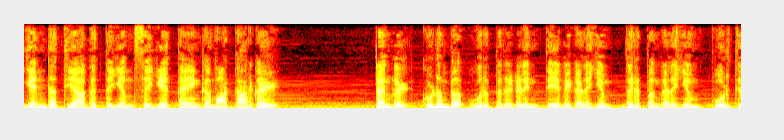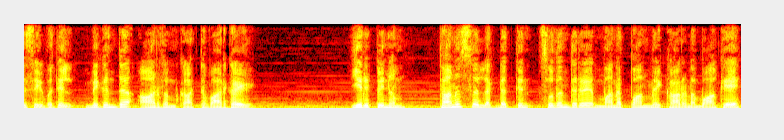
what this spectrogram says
எந்த தியாகத்தையும் செய்ய தயங்க மாட்டார்கள். தங்கள் குடும்ப உறுப்பினர்களின் தேவைகளையும் விருப்பங்களையும் பூர்த்தி செய்வதில் மிகுந்த ஆர்வம் காட்டுவார்கள். இருப்பினும் தனுசு லக்னத்தின் சுதந்திர மனப்பான்மை காரணமாக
